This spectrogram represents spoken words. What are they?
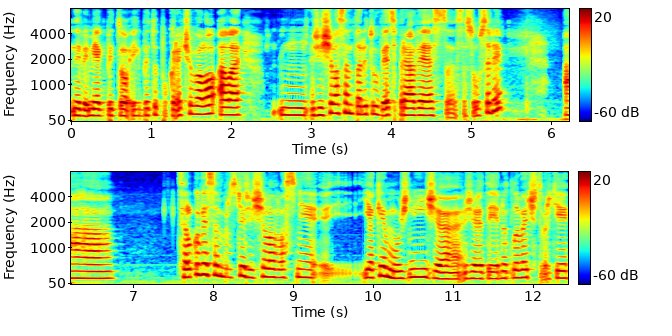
nevím, jak by, to, jak by to pokračovalo, ale řešila jsem tady tu věc právě se, se sousedy a celkově jsem prostě řešila vlastně, jak je možný, že, že ty jednotlivé čtvrti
